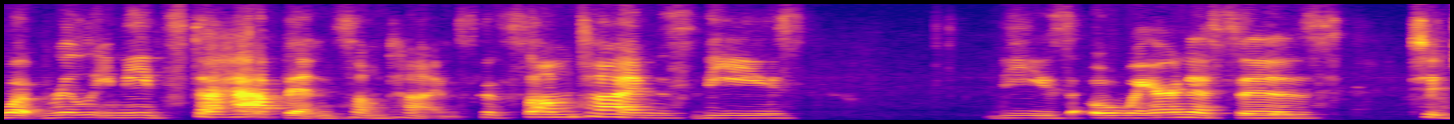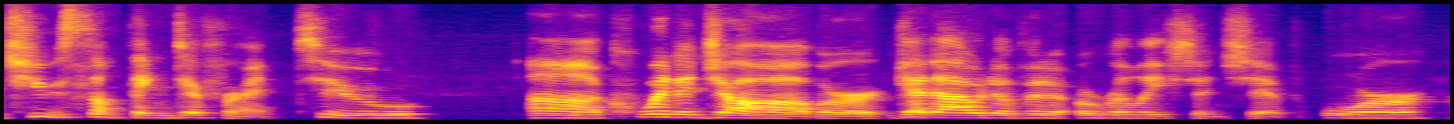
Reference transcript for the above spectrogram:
what really needs to happen sometimes because sometimes these these awarenesses to choose something different to uh, quit a job or get out of a, a relationship or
